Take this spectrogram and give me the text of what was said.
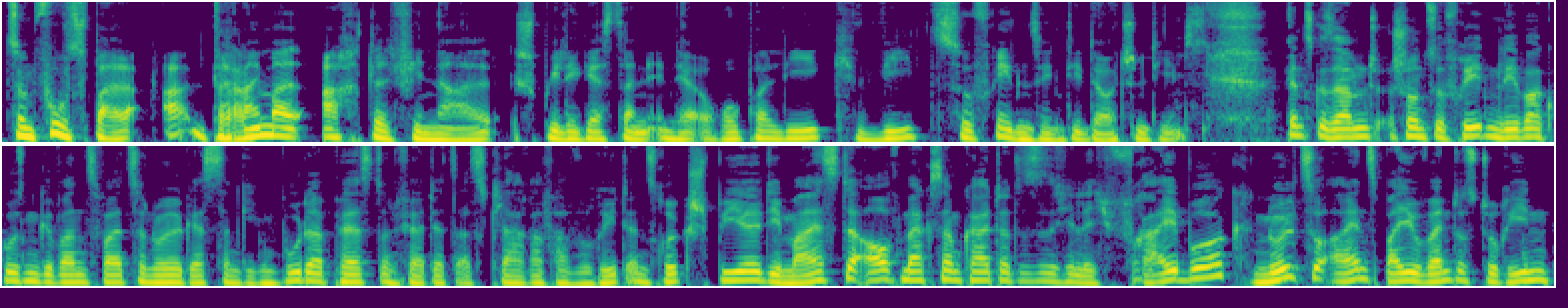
Zum Fußball. Dreimal Achtelfinalspiele gestern in der Europa League. Wie zufrieden sind die deutschen Teams? Insgesamt schon zufrieden. Leverkusen gewann 2 zu 0 gestern gegen Budapest und fährt jetzt als klarer Favorit ins Rückspiel. Die meiste Aufmerksamkeit hatte sicherlich Freiburg. 0 zu 1 bei Juventus Turin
